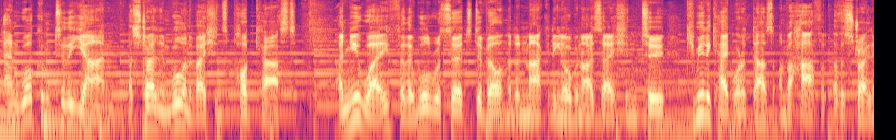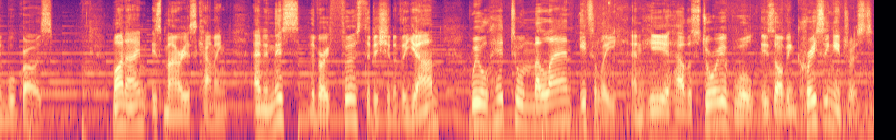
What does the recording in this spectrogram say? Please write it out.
and welcome to the Yarn, Australian Wool Innovations podcast, a new way for the Wool Research, Development and Marketing Organisation to communicate what it does on behalf of Australian wool growers. My name is Marius Cumming, and in this, the very first edition of the Yarn, we will head to Milan, Italy, and hear how the story of wool is of increasing interest.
